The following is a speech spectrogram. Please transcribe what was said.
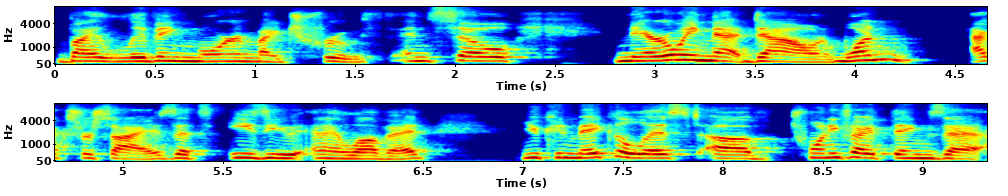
by living more in my truth. And so narrowing that down, one exercise that's easy and I love it. You can make a list of 25 things that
